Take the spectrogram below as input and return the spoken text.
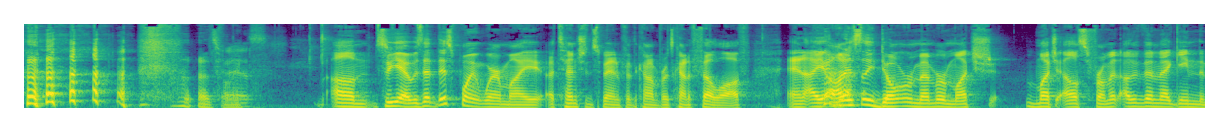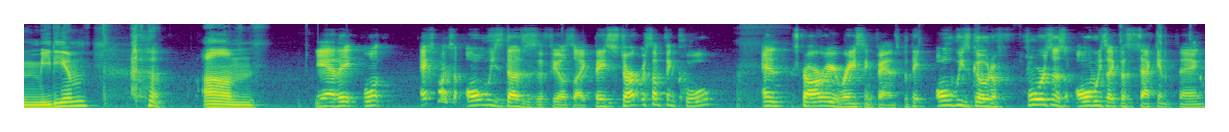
That's funny. yes. Um, so yeah, it was at this point where my attention span for the conference kind of fell off, and I honestly don't remember much much else from it other than that game, The Medium. Um, Yeah, they well Xbox always does as it feels like. They start with something cool and sorry racing fans, but they always go to Forza's always like the second thing.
